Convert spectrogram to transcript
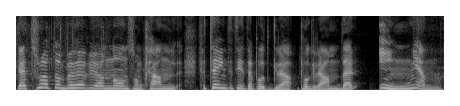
Jag tror att de behöver ju ha någon som kan, för tänk dig titta på ett gra- program där ingen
